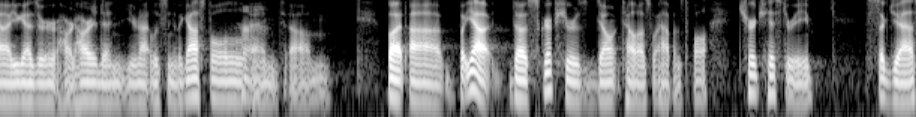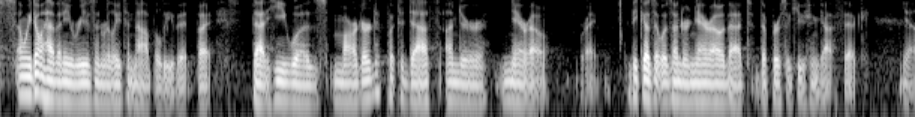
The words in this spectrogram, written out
uh, you guys are hard-hearted and you're not listening to the gospel, huh. and um, but uh, but yeah, the scriptures don't tell us what happens to Paul. Church history suggests, and we don't have any reason really to not believe it, but that he was martyred, put to death under Nero. Right. Because it was under Nero that the persecution got thick. Yeah.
